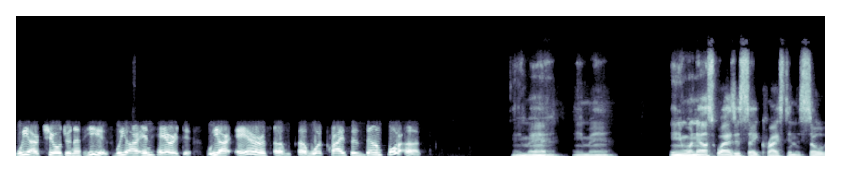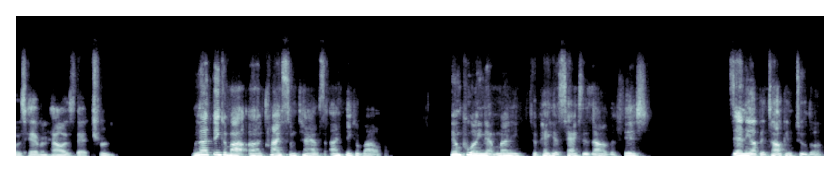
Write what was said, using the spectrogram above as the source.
we are children of His. We are inherited. We are heirs of, of what Christ has done for us. Amen. Amen. Anyone else? Why does it say Christ in the soul is heaven? How is that true? When I think about uh, Christ, sometimes I think about him pulling that money to pay his taxes out of the fish, standing up and talking to the,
